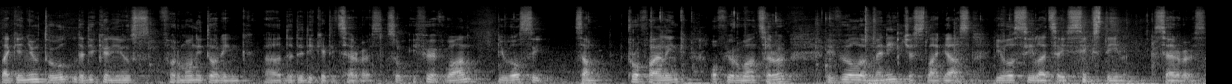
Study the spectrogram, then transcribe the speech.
like a new tool that you can use for monitoring uh, the dedicated servers. So if you have one, you will see some profiling of your one server. If you have many, just like us, you will see, let's say, 16 servers.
